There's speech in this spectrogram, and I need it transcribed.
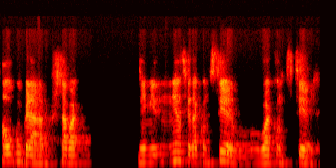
algo grave que estava na iminência de acontecer ou a acontecer.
